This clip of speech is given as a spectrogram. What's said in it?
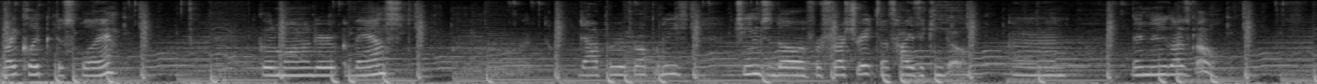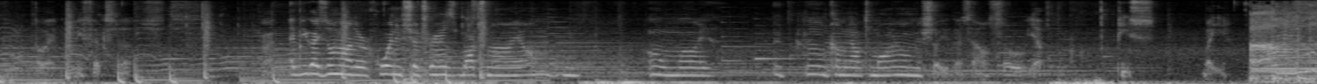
right click display, go to monitor advanced, Adapter properties, change the refresh rate to as high as it can go. And then you guys go. Oh wait, let me fix this. If you guys don't know how to record and stretch res, watch my um oh my coming out tomorrow. I'm gonna show you guys how. So yep. Peace. Bye.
